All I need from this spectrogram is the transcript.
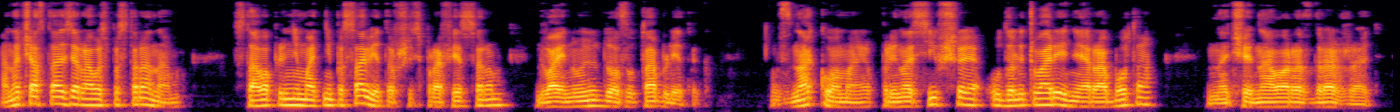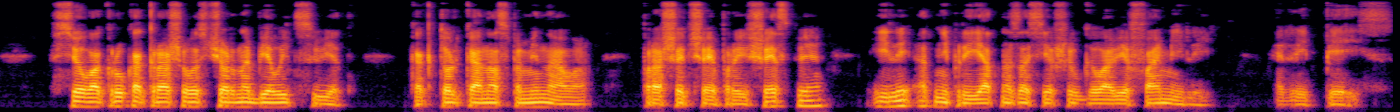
Она часто озиралась по сторонам, стала принимать, не посоветовавшись с профессором, двойную дозу таблеток. Знакомая, приносившая удовлетворение работа, начинала раздражать. Все вокруг окрашивалось черно-белый цвет, как только она вспоминала прошедшее происшествие или от неприятно засевшей в голове фамилии. repês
